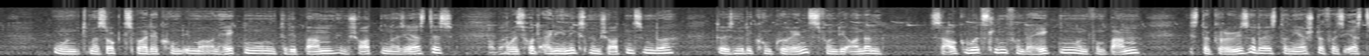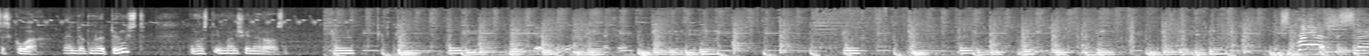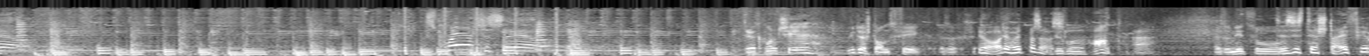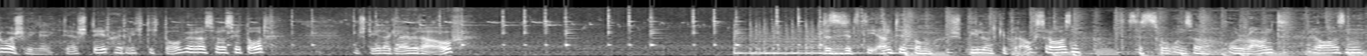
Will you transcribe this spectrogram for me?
Und man sagt zwar, der kommt immer an Hecken und unter die Baum im Schatten als erstes, aber? es hat eigentlich nichts mit dem Schatten zu tun. Da ist nur die Konkurrenz von den anderen Saugwurzeln, von der Hecken und vom Baum, ist da größer, da ist der Nährstoff als erstes gar. Wenn du nur düngst, dann hast du immer einen schönen Rasen. Express Express yourself. Der ist ganz schön widerstandsfähig. Also Ja, der hält was ein aus. bisschen hart auch. Also nicht so. Das ist der steife Rohrschwingel. Der steht halt richtig da, wie er so aussieht dort. Und steht er gleich wieder auf. Das ist jetzt die Ernte vom Spiel- und Gebrauchsrasen. Das ist so unser Allround-Rasen.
